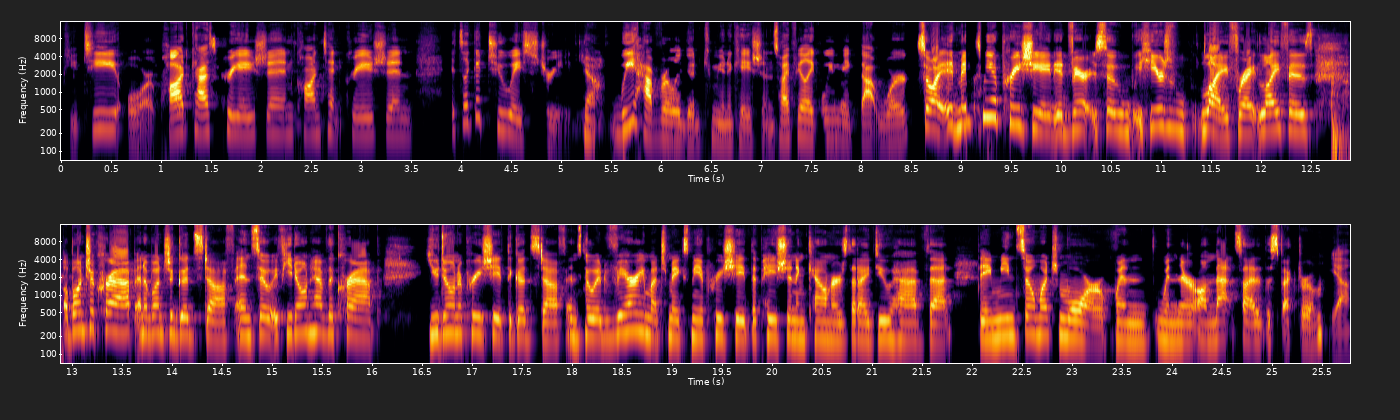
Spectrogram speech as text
PT or podcast creation, content creation. It's like a two way street. Yeah. We have really good communication. So I feel like we make that work. So it makes me appreciate it very. So here's life, right? Life is a bunch of crap and a bunch of good stuff. And so if you don't have the crap, you don't appreciate the good stuff. And so it very much makes me appreciate the patient encounters that I do have that they mean so much more when when they're on that side of the spectrum. Yeah.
